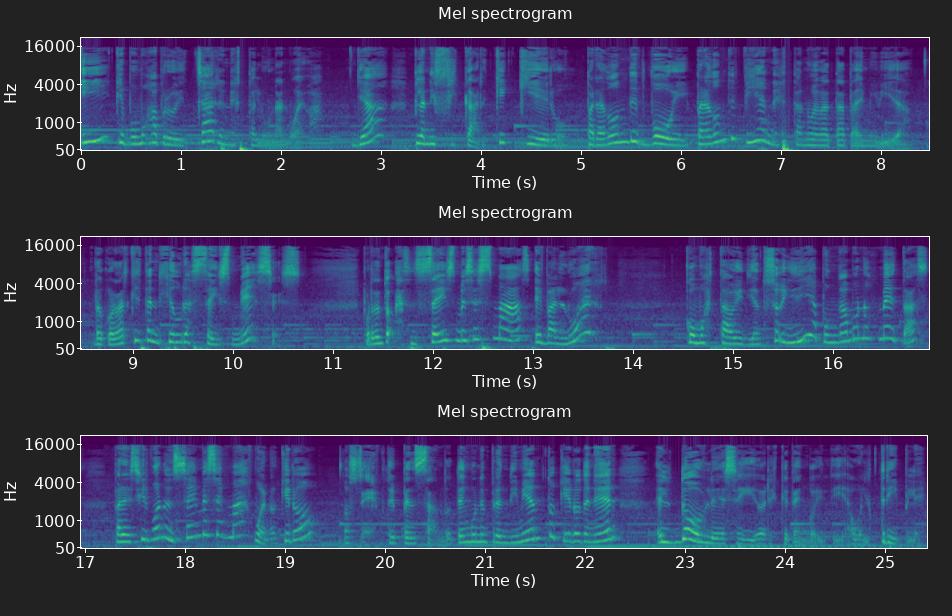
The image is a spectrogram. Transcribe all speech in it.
y que podemos aprovechar en esta luna nueva. ¿Ya? Planificar qué quiero, para dónde voy, para dónde viene esta nueva etapa de mi vida. Recordar que esta energía dura seis meses. Por tanto, en seis meses más, evaluar cómo está hoy día. Entonces, hoy día pongámonos metas para decir, bueno, en seis meses más, bueno, quiero, no sé, estoy pensando, tengo un emprendimiento, quiero tener el doble de seguidores que tengo hoy día o el triple.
